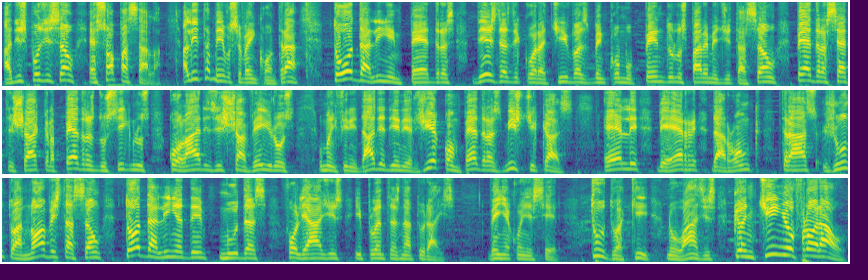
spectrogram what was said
à disposição. É só passar lá. Ali também você vai encontrar toda a linha em pedras, desde as decorativas, bem como pêndulos para meditação, pedras sete chakra, pedras dos signos, colares e chaveiros. Uma infinidade de energia com pedras místicas. LBR da Ronc traz, junto à nova estação, toda a linha de mudas, folhagens e plantas naturais. Venha conhecer tudo aqui no Oasis Cantinho Floral.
